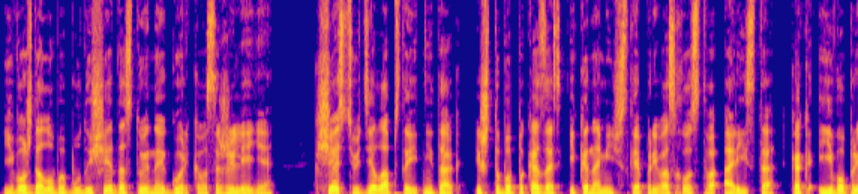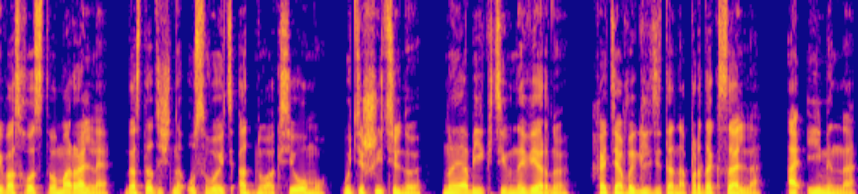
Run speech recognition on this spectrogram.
его ждало бы будущее, достойное горького сожаления. К счастью, дело обстоит не так, и чтобы показать экономическое превосходство Ариста, как и его превосходство моральное, достаточно усвоить одну аксиому, утешительную, но и объективно верную, хотя выглядит она парадоксально. А именно,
